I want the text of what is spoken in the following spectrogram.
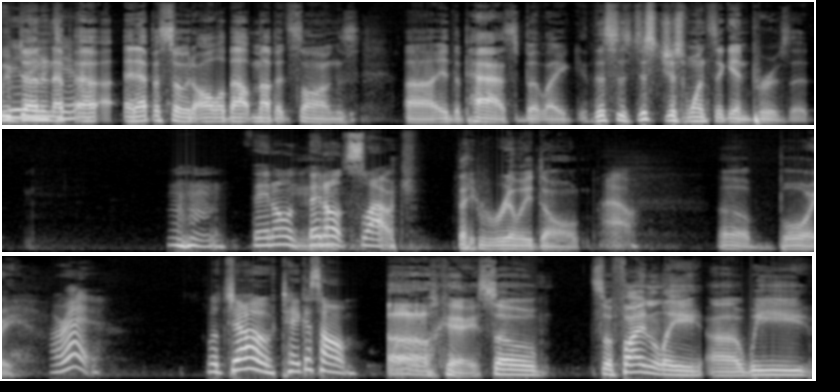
we've done an, ep- uh, an episode all about muppet songs uh in the past but like this is just just once again proves it mm-hmm. They don't. They Mhm. don't slouch. they really don't Wow. oh boy All right. Well, Joe, take us home. okay so so finally uh we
